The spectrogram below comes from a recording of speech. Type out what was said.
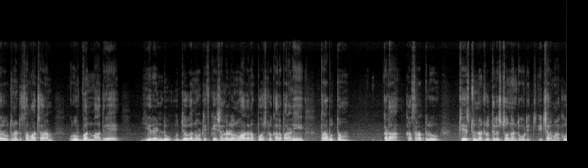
జరుగుతున్నట్టు సమాచారం. గ్రూప్ వన్ మాదిరే ఈ రెండు ఉద్యోగ నోటిఫికేషన్లలోనూ అదనపు పోస్టులు కలపాలని ప్రభుత్వం ఇక్కడ కసరత్తులు చేస్తున్నట్లు తెలుస్తోందంటూ కూడా ఇచ్చారు మనకు.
